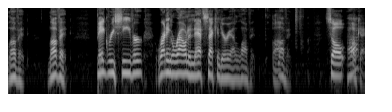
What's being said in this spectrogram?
Love it. Love it. Big receiver running around in that secondary. I love it. Love it. So, okay.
